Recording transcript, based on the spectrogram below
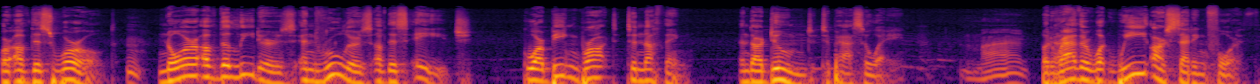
or of this world, mm. nor of the leaders and rulers of this age who are being brought to nothing and are doomed to pass away. But rather, what we are setting forth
